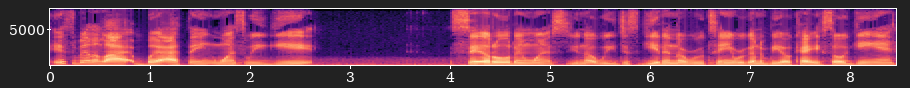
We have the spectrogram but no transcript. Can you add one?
it's been a lot, but I think once we get settled and once you know we just get in the routine, we're gonna be okay. So again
